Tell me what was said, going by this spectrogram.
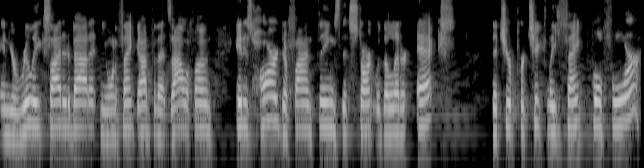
and you're really excited about it and you want to thank God for that xylophone it is hard to find things that start with the letter X that you're particularly thankful for.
